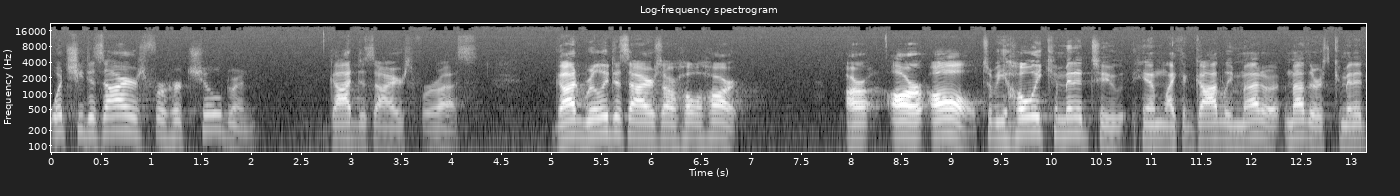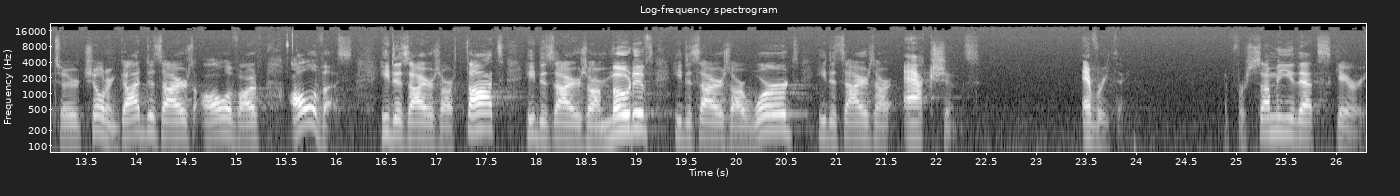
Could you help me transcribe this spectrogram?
what she desires for her children, God desires for us. God really desires our whole heart. our, our all, to be wholly committed to Him like a godly mother, mother is committed to her children. God desires all of, our, all of us. He desires our thoughts, He desires our motives, He desires our words, He desires our actions. Everything. And for some of you, that's scary.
